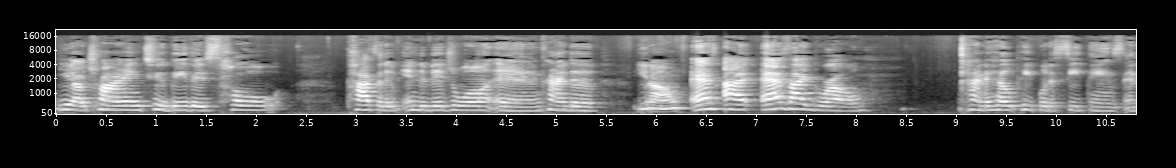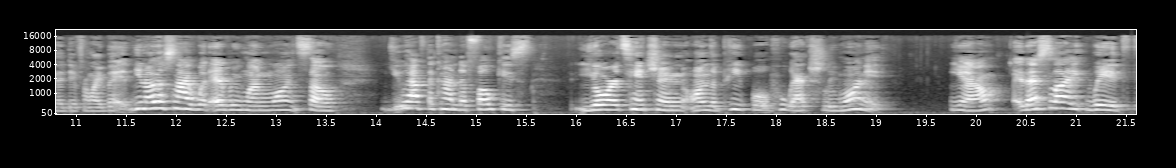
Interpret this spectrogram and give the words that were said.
you know, trying to be this whole positive individual and kind of you know, as I as I grow, kind of help people to see things in a different way. But you know, that's not what everyone wants. So you have to kind of focus your attention on the people who actually want it. You know, that's like with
